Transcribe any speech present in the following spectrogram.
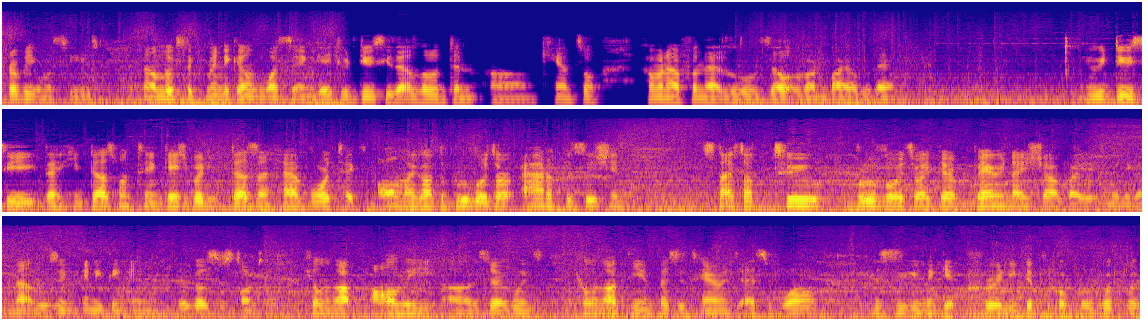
whatever he wants to use. Now it looks like Minigun wants to engage. We do see that little um, cancel coming out from that little Zealot run by over there. And we do see that he does want to engage, but he doesn't have Vortex. Oh my god, the Broodlords are out of position. Snipes off two Broodlords right there. Very nice job by Minigun, not losing anything. And there goes the Storms, killing off all the uh, Zerglings, killing off the Infested Terrans as well. This is going to get pretty difficult for Wikwik.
